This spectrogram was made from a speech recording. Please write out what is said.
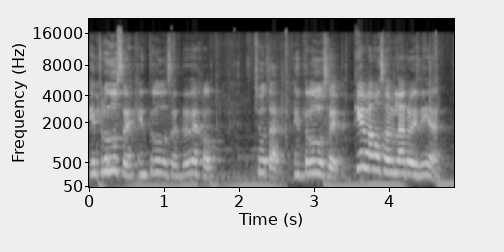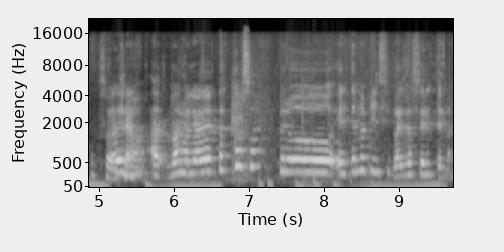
Introduce, introduce, te dejo. Chuta. Introduce. ¿Qué vamos a hablar hoy día? Bueno, a- vamos a hablar de estas cosas, pero el tema principal va a ser el tema.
